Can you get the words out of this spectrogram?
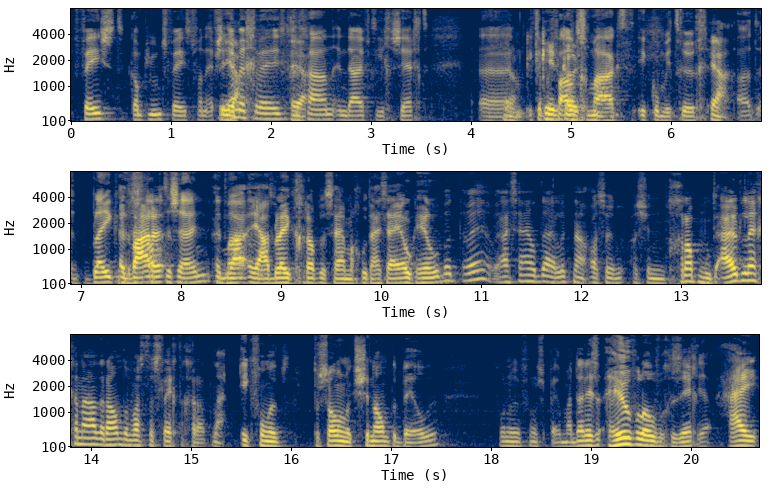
feest, kampioensfeest van FCM Ja. geweest, Ja. gegaan. En daar heeft hij gezegd, eh, ik heb een fout gemaakt, ik kom weer terug. Ja. Het, bleek Het een waren- grap te zijn. Het maar ja, het bleek een grap te zijn, maar goed, hij zei ook heel, wat, hij zei heel duidelijk, nou, als, een, als je een grap moet uitleggen na de hand, dan was het een slechte grap. Nou, ik vond het persoonlijk gênante beelden voor een, een spel, maar daar is heel veel over gezegd. Ja. Hij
